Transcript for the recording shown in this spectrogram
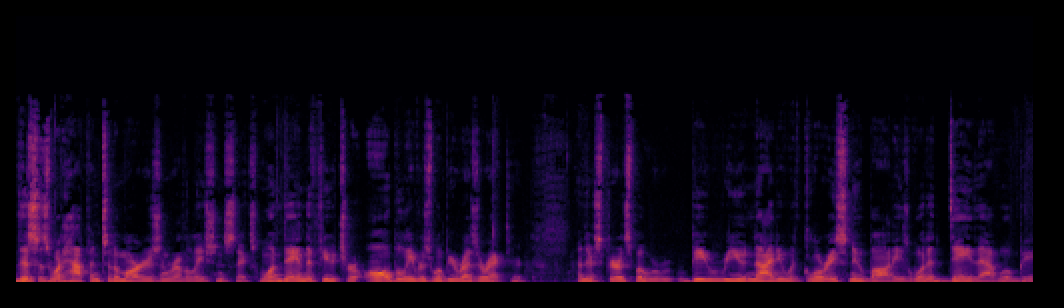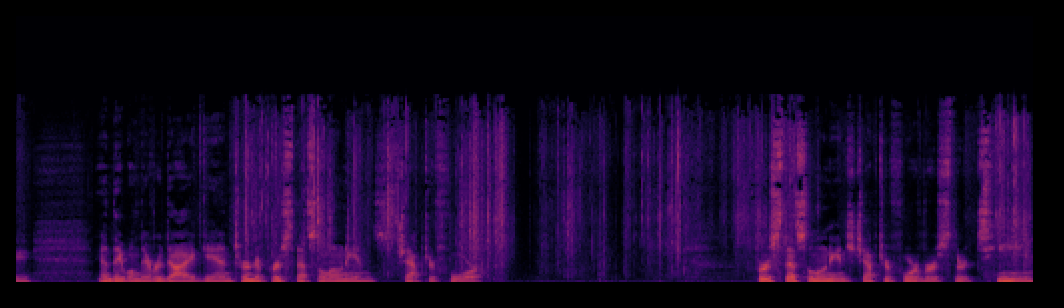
This is what happened to the martyrs in Revelation 6. One day in the future, all believers will be resurrected and their spirits will be reunited with glorious new bodies. What a day that will be. And they will never die again. Turn to 1 Thessalonians chapter 4. 1 Thessalonians chapter 4 verse 13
